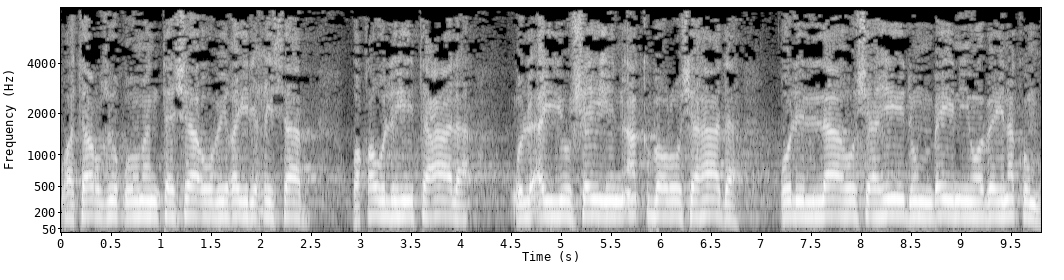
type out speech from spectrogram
وترزق من تشاء بغير حساب وقوله تعالى قل أي شيء أكبر شهادة؟ قل الله شهيد بيني وبينكم.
